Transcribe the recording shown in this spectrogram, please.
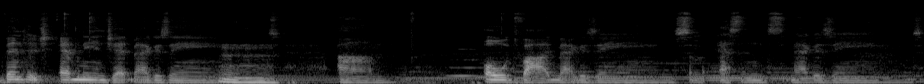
vintage Ebony and Jet magazines, um, old Vibe magazines, some Essence magazines,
